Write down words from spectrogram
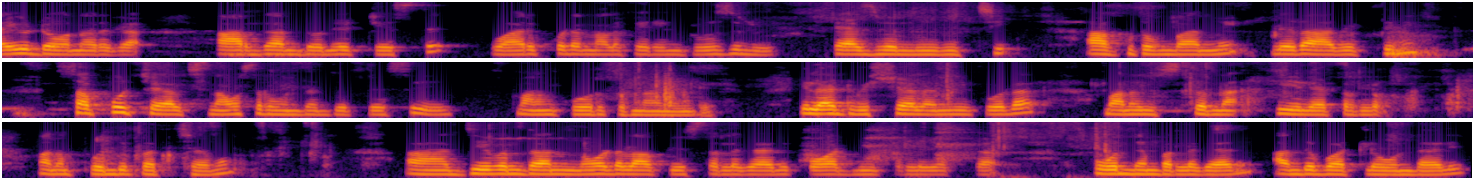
లైవ్ డోనర్గా ఆర్గాన్ డొనేట్ చేస్తే వారికి కూడా నలభై రెండు రోజులు క్యాజువల్ లీవ్ ఇచ్చి ఆ కుటుంబాన్ని లేదా ఆ వ్యక్తిని సపోర్ట్ చేయాల్సిన అవసరం ఉందని చెప్పేసి మనం కోరుతున్నామండి. ఇలాంటి విషయాలన్నీ కూడా మనం ఇస్తున్న ఈ లెటర్లో మనం పొందుపరిచాము. ఆ, జీవన్ నోడల్ ఆఫీసర్లు కానీ కోఆర్డినేటర్ల యొక్క ఫోన్ నెంబర్లు కానీ అందుబాటులో ఉండాలి.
